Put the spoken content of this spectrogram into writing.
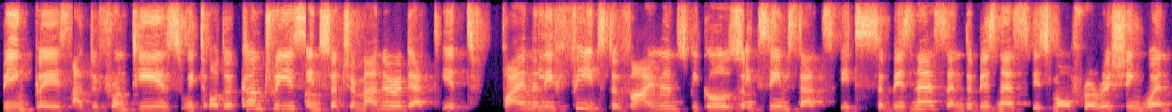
being placed at the frontiers with other countries in such a manner that it finally feeds the violence because it seems that it's a business and the business is more flourishing when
